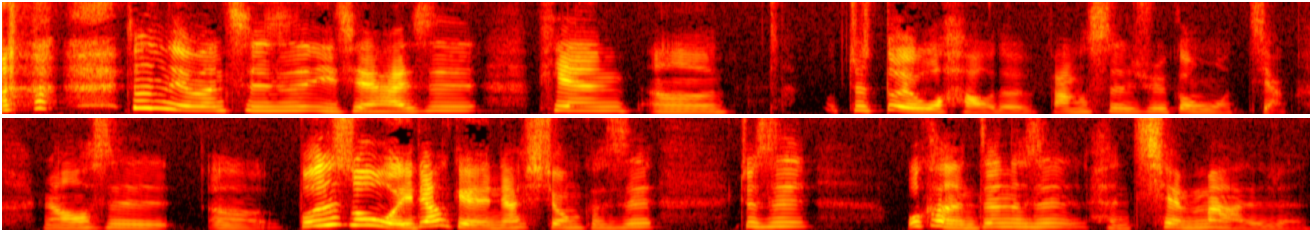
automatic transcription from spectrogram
是你们其实以前还是偏嗯、就对我好的方式去跟我讲，然后是呃，不是说我一定要给人家凶，可是就是我可能真的是很欠骂的人，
